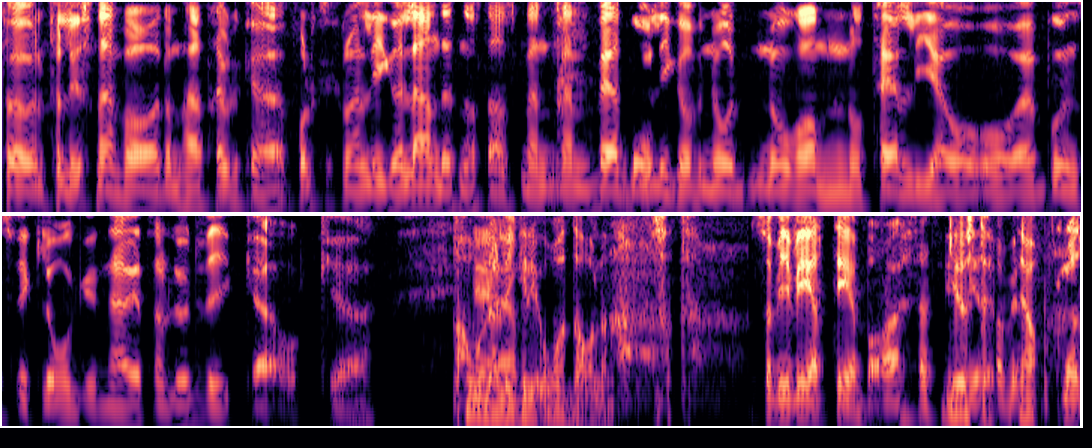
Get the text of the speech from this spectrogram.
för, för lyssnaren var de här tre olika folkhögskolorna ligger i landet någonstans, men, men Väddö ligger norr, norr om Norrtälje och, och Brunnsvik låg i närheten av Ludvika. Och, eh, Hola eh, ligger i Ådalen. Så, att... så vi vet det bara. Så att vi Just vet det, vi,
